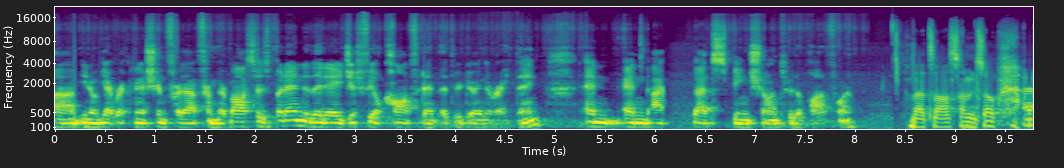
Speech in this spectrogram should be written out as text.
Um, you know, get recognition for that from their bosses. But end of the day, just feel confident that they're doing the right thing, and and that, that's being shown through the platform. That's awesome. So I,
